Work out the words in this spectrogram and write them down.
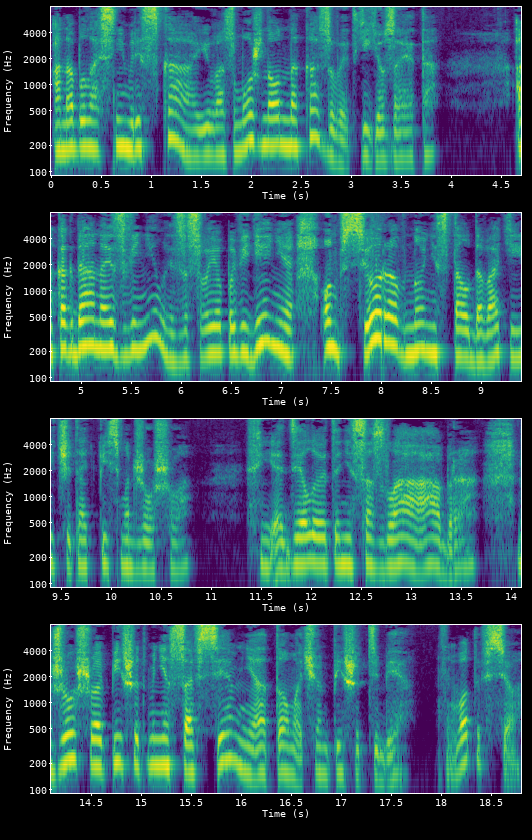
Она была с ним резка, и, возможно, он наказывает ее за это. А когда она извинилась за свое поведение, он все равно не стал давать ей читать письма Джошуа. «Я делаю это не со зла, Абра. Джошуа пишет мне совсем не о том, о чем пишет тебе. Вот и все».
